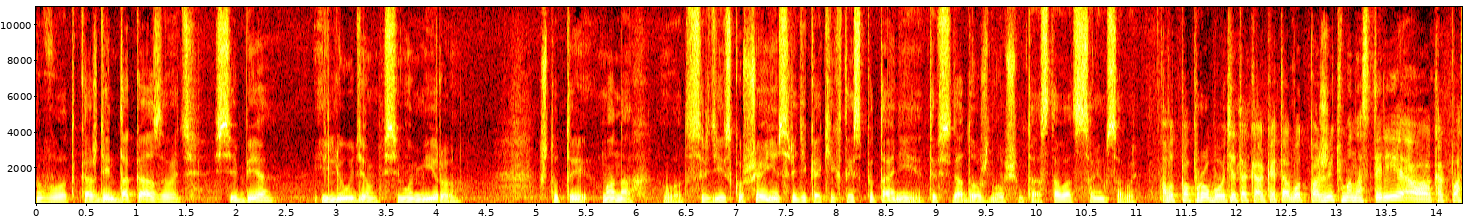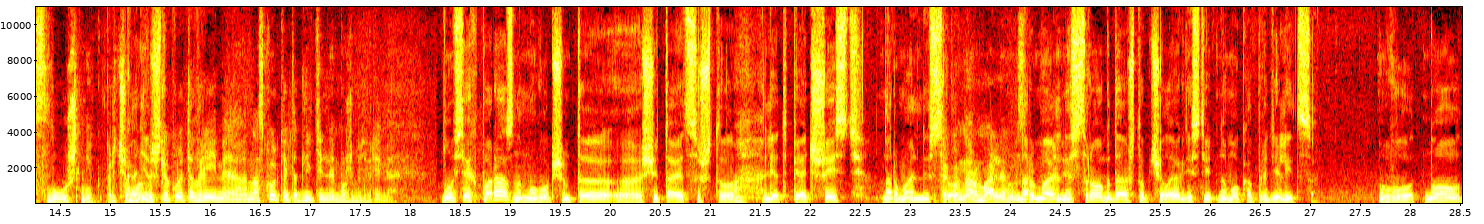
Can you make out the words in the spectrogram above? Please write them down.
Вот. Каждый день доказывать себе и людям, всему миру, что ты монах. Вот. Среди искушений, среди каких-то испытаний ты всегда должен, в общем-то, оставаться самим собой. А вот попробовать это как? Это вот пожить в монастыре а, как послушник, причем, Конечно. может быть, какое-то время. Насколько это длительное может быть время? Ну, у всех по-разному. В общем-то, э, считается, что лет 5-6 нормальный срок. Такой нормальный, нормальный срок, да, чтобы человек действительно мог определиться. Вот. Но,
